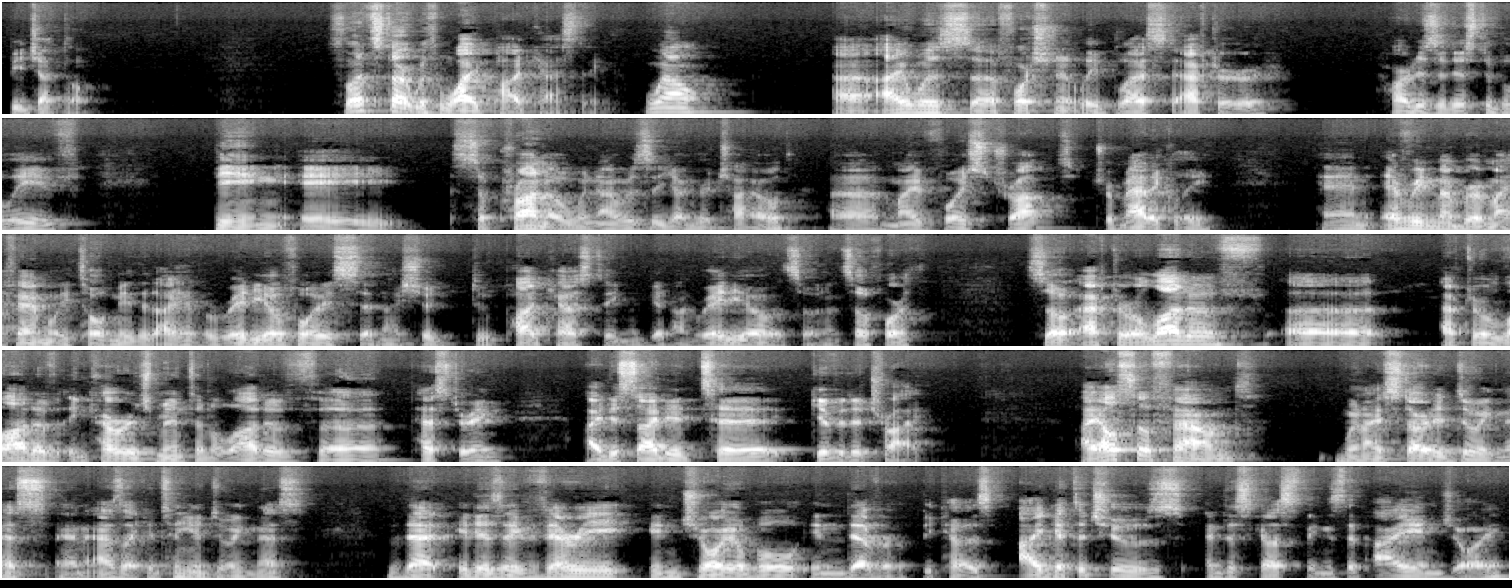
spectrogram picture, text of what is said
be gentle. So let's start with why podcasting. Well, I was fortunately blessed after, hard as it is to believe, being a soprano when I was a younger child, uh, my voice dropped dramatically. And every member of my family told me that I have a radio voice and I should do podcasting and get on radio and so on and so forth. So after a lot of uh, after a lot of encouragement and a lot of uh, pestering, I decided to give it a try. I also found when I started doing this, and as I continued doing this, that it is a very enjoyable endeavor because I get to choose and discuss things that I enjoy.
